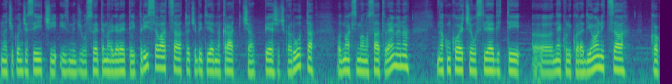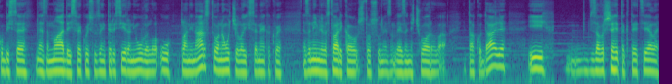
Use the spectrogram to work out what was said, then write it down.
znači kojim će se ići između Svete Margarete i Priselaca. To će biti jedna kraća pješačka ruta od maksimalno sat vremena, nakon koje će uslijediti e, nekoliko radionica, kako bi se, ne znam, mlade i sve koji su zainteresirani uvelo u planinarstvo, naučilo ih se nekakve zanimljive stvari kao što su, ne znam, vezanje čvorova i tako dalje. I završetak te cijele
